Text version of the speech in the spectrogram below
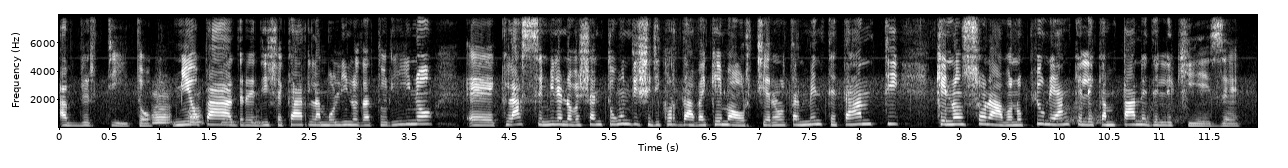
avvertito. Mio padre, dice Carla Molino da Torino, eh, classe 1911, ricordava che i morti erano talmente tanti che non suonavano più neanche le campane delle chiese.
